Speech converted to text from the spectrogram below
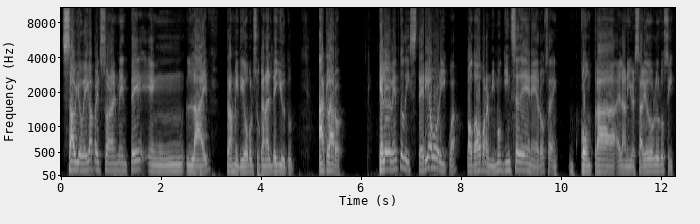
Sabio Vega, personalmente, en live, transmitido por su canal de YouTube, aclaró que el evento de Histeria Boricua, pautado para el mismo 15 de enero, o sea, contra el aniversario de WLC,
